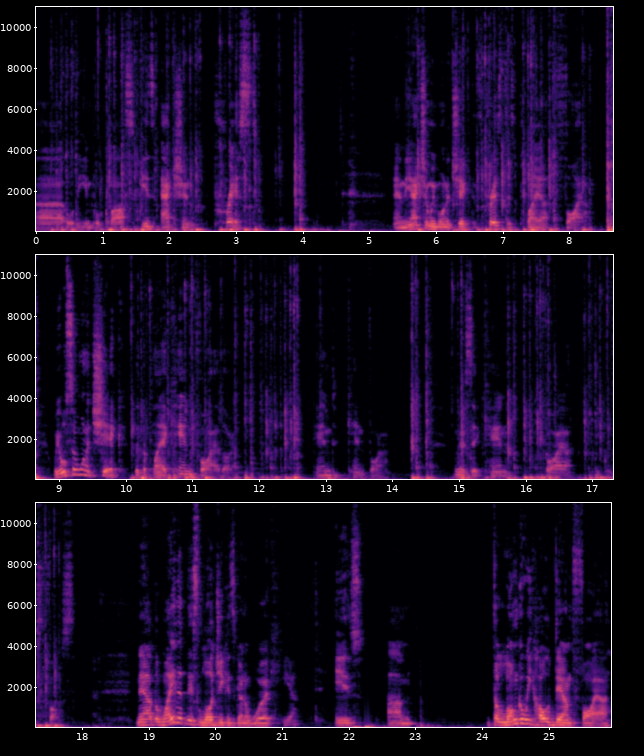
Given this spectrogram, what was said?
uh, or the input class, is action pressed, and the action we want to check that's pressed is player fire. We also want to check that the player can fire though, and can fire. We're going to set can fire equals false. Now, the way that this logic is going to work here is um, the longer we hold down fire,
